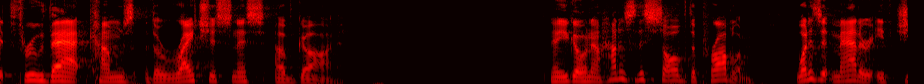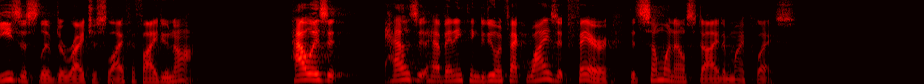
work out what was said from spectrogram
that through that comes the righteousness of God. Now you go, now how does this solve the problem? What does it matter if Jesus lived a righteous life if I do not? How is it how does it have anything to do? In fact, why is it fair that someone else died in my place? Okay.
